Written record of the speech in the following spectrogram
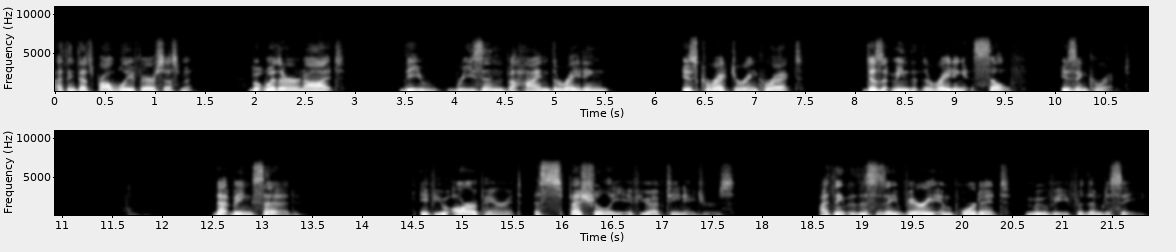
I think that's probably a fair assessment. But whether or not the reason behind the rating is correct or incorrect doesn't mean that the rating itself is incorrect. That being said, if you are a parent, especially if you have teenagers, I think that this is a very important movie for them to see.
